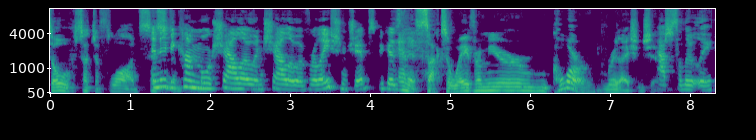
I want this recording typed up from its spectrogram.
so such a flawed system. And they become more shallow and shallow of relationships because and it sucks away from your core relationships. Absolutely.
